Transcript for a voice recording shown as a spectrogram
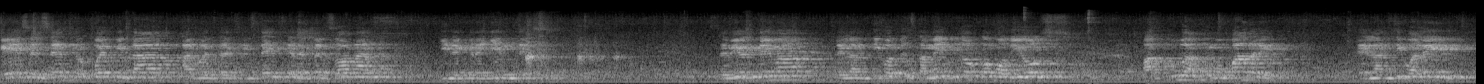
que es el centro pues a nuestra existencia de personas y de creyentes. Se vio el tema del Antiguo Testamento, cómo Dios actúa como Padre en la antigua ley,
